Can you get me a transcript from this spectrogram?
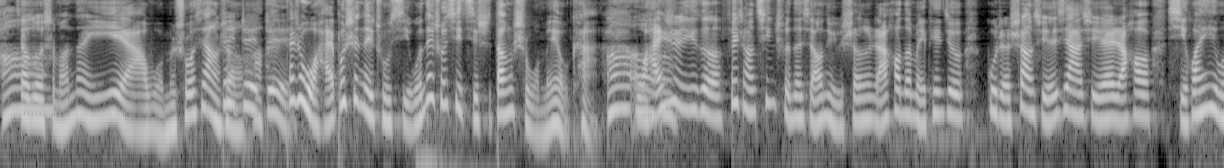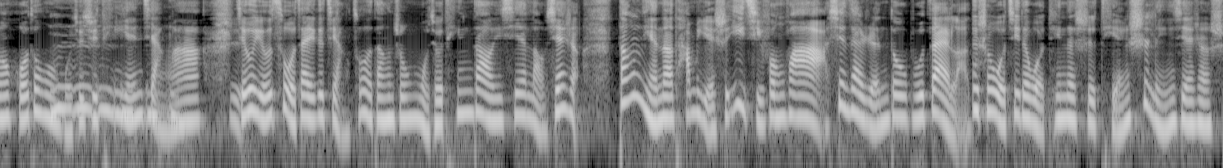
哦、叫做什么那一夜啊，我们说相声。对对对。但是我还不是那出戏，我那出戏其实当时我没有看，哦、我还是一个非常清纯的小女生，然后呢，每天就顾着上学下学，然后喜欢艺文活动，我就去听演讲啊。结果有一次我在一个讲座当中，我就听到一些老先生，当年呢他们也是意气风发啊，现在人都不在了。那时候我记得我听的是田士林先生。是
